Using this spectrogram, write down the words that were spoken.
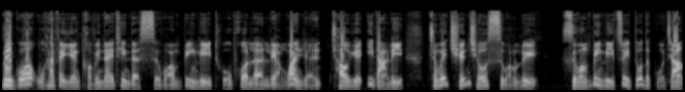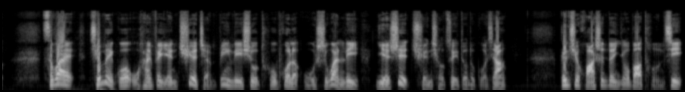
美国武汉肺炎 （COVID-19） 的死亡病例突破了两万人，超越意大利，成为全球死亡率、死亡病例最多的国家。此外，全美国武汉肺炎确诊病例数突破了五十万例，也是全球最多的国家。根据《华盛顿邮报》统计，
